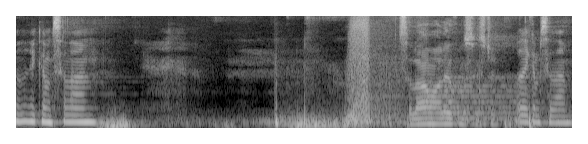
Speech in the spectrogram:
Walaikum salam. Assalamu alaikum, sister. Walaikum salam.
